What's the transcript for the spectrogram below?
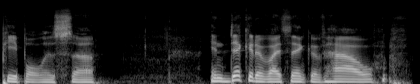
people is indicative, I think, of how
